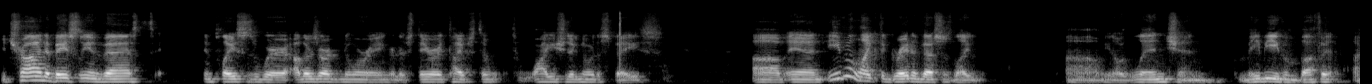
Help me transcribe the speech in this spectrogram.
you're trying to basically invest in places where others are ignoring or there's stereotypes to, to why you should ignore the space. Um, and even like the great investors like, um, you know, Lynch and maybe even Buffett. I,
